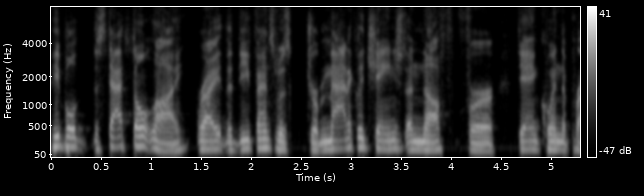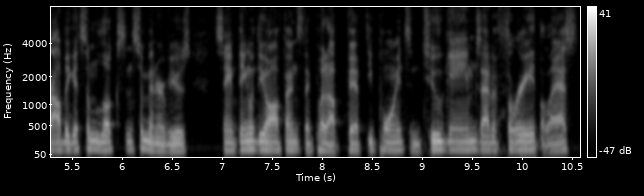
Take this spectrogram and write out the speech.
people the stats don't lie right? The defense was dramatically changed enough for dan quinn to probably get some looks and some interviews. Same thing with the offense. They put up 50 points in two games out of three. The last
